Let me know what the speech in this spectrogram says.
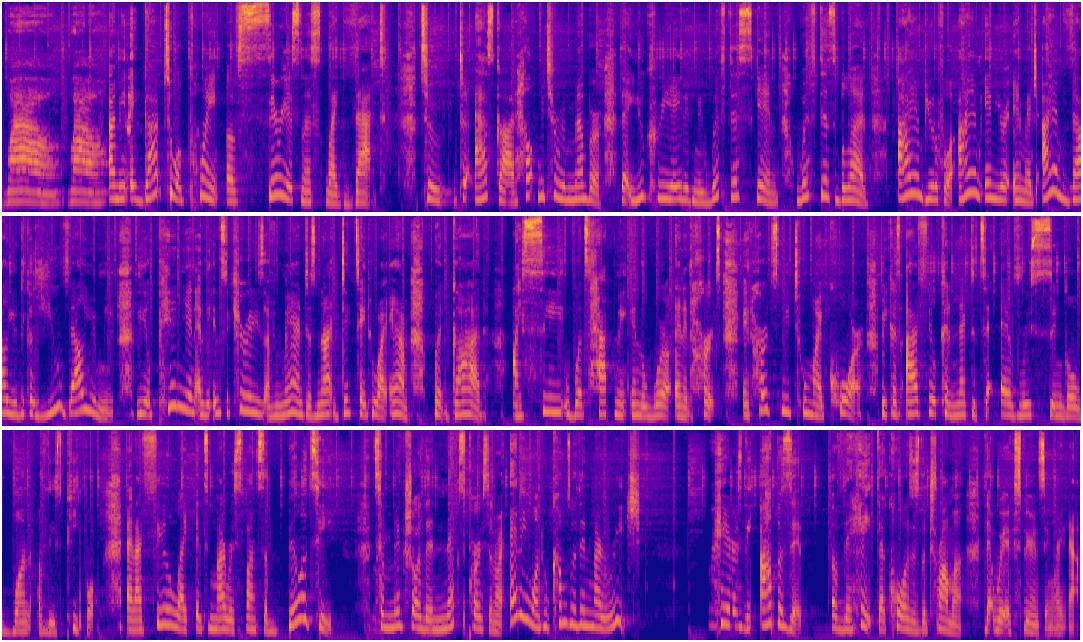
Wow. Wow. I mean, it got to a point of seriousness like that to to ask God, help me to remember that you created me with this skin, with this blood. I am beautiful. I am in your image. I am valued because you value me. The opinion and the insecurities of man does not dictate who I am, but God, I see what's happening in the world and it hurts. It hurts me to my core because I feel connected to every single one of these people. And I feel like it's my responsibility right. to make sure the next person or anyone who comes within my reach right. hears the opposite of the hate that causes the trauma that we're experiencing right now.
